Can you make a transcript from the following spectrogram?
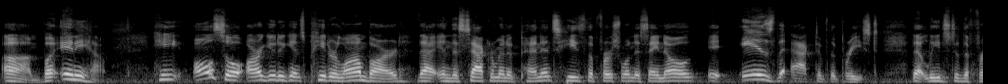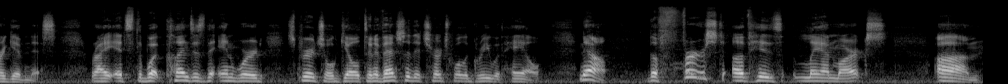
Um, but anyhow, he also argued against Peter Lombard that in the sacrament of penance, he's the first one to say, no, it is the act of the priest that leads to the forgiveness, right? It's the, what cleanses the inward spiritual guilt, and eventually the church will agree with Hale. Now, the first of his landmarks, um,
